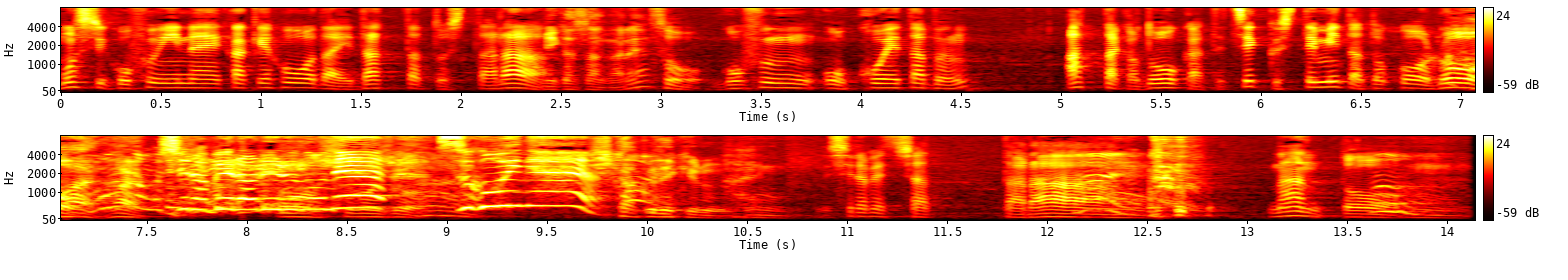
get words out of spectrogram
もし5分以内かけ放題だったとしたら美香さんがね。そう5分を超えた分あったかどうかってチェックしてみたところ、はいこんなのも調べられるのね。すごいね。比較できる、はい。うん。調べちゃったら、はい。なんと、うん。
